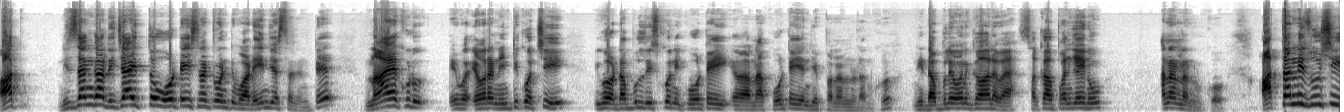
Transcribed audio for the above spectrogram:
ఆత్మ నిజంగా నిజాయితీతో ఓటేసినటువంటి వాడు ఏం చేస్తాడంటే నాయకుడు ఎవ- ఎవరైనా ఇంటికి వచ్చి ఇగో డబ్బులు తీసుకొని నీకు ఓటే నాకు ఓటే అని చెప్పాను అన్నాడు అనుకో నీ డబ్బులు ఎవరికి కావాలవా సకా పని చేయను అని అన్నాడు అనుకో. అతన్ని చూసి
